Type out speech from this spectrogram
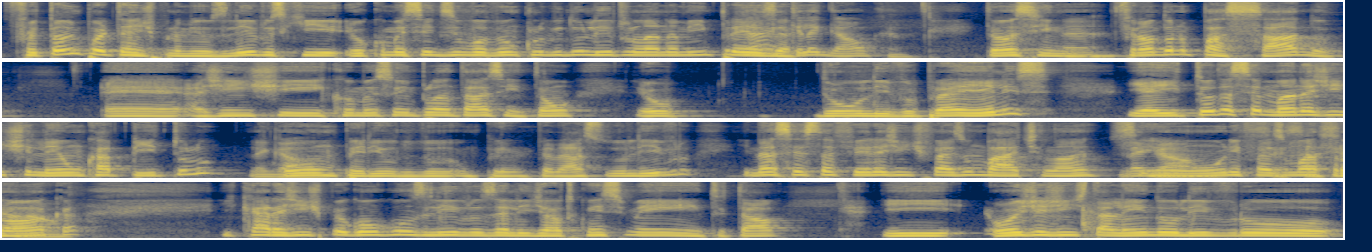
foi tão importante para mim os livros que eu comecei a desenvolver um clube do livro lá na minha empresa. Ah, que legal, cara. Então, assim, é. no final do ano passado, é, a gente começou a implantar assim. Então, eu dou o livro para eles, e aí toda semana a gente lê um capítulo, Legal. ou um período, do, um pedaço do livro, e na sexta-feira a gente faz um bate lá, se reúne, faz uma troca. E, cara, a gente pegou alguns livros ali de autoconhecimento e tal. E hoje a gente está lendo o livro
